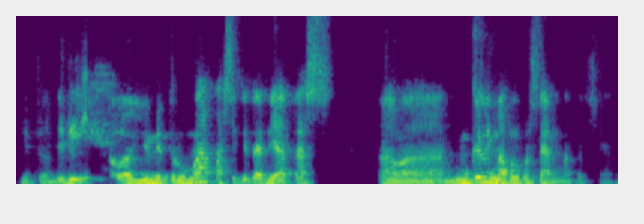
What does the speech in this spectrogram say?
Gitu. Jadi kalau unit rumah pasti kita di atas uh, mungkin 50 persen market share.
